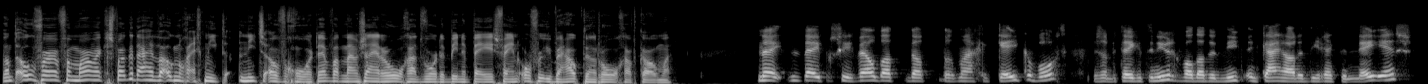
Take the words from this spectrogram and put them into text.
want over Van Marwijk gesproken, daar hebben we ook nog echt niet, niets over gehoord. Hè? Wat nou zijn rol gaat worden binnen PSV en of er überhaupt een rol gaat komen. Nee, nee, precies. Wel dat, dat er naar gekeken wordt. Dus dat betekent in ieder geval dat het niet een keiharde directe nee is.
